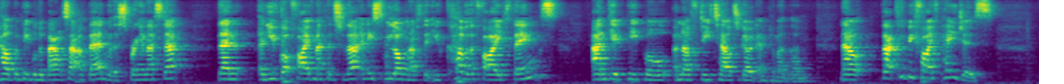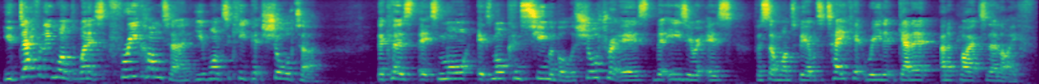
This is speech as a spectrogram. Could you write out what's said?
helping people to bounce out of bed with a spring in their step, then, and you've got five methods for that, it needs to be long enough that you cover the five things and give people enough detail to go and implement them. Now, that could be five pages. You definitely want, when it's free content, you want to keep it shorter because it's more it's more consumable. The shorter it is, the easier it is for someone to be able to take it, read it, get it, and apply it to their life.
